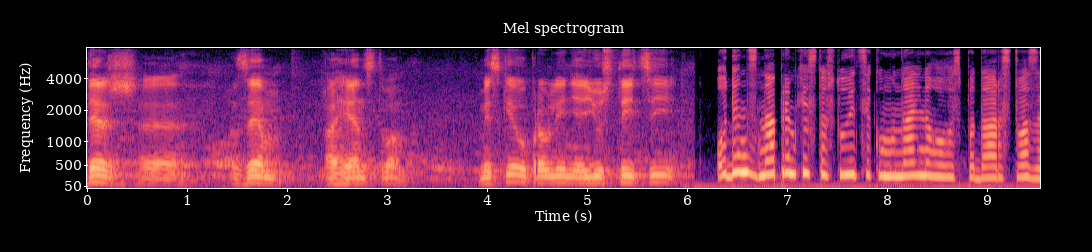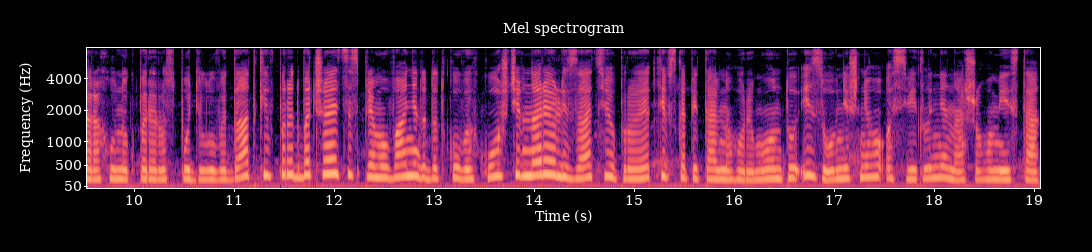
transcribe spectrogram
Держземагентство, міське управління юстиції. Один з напрямків стосується комунального господарства. За рахунок перерозподілу видатків передбачається спрямування додаткових коштів на реалізацію проєктів з капітального ремонту і зовнішнього освітлення нашого міста.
